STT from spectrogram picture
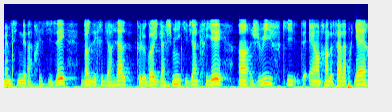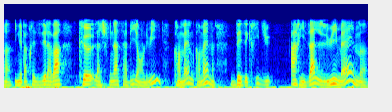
même s'il n'est pas précisé dans les écrits du Harizal que le Goy Gashmi qui vient crier un juif qui est en train de faire la prière, il n'est pas précisé là-bas que la Shrina s'habille en lui, quand même, quand même, des écrits du Harizal lui-même,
